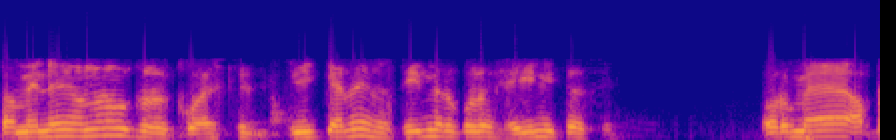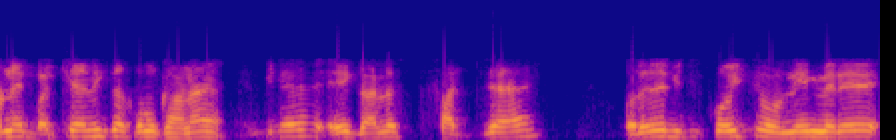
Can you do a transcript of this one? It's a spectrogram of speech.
ਤਾਂ ਮੈंने ਉਹਨਾਂ ਨੂੰ ਰਿਕੁਐਸਟ ਕੀਤੀ ਕਹਿੰਦੇ ਹਸੀ ਮੇਰੇ ਕੋਲ ਹੈ ਹੀ ਨਹੀਂ ਪੈਸੇ। ਔਰ ਮੈਂ ਆਪਣੇ ਬੱਚਿਆਂ ਦੀ ਕਸਮ ਖਾਣਾ ਹੈ ਇਹ ਗੱਲ ਸੱਚ ਹੈ ਔਰ ਇਹਦੇ ਵਿੱਚ ਕੋਈ ਝੂਠ ਨਹੀਂ ਮੇਰੇ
